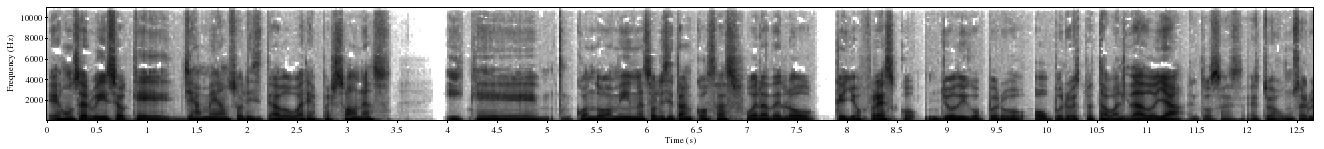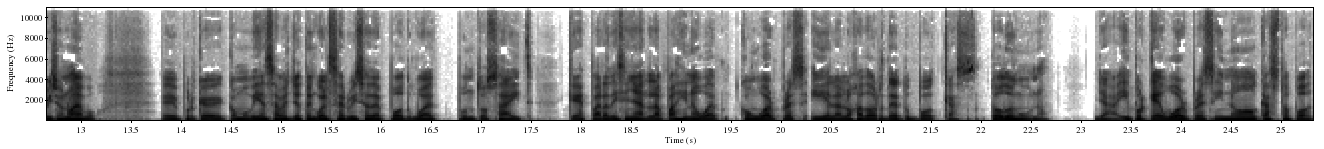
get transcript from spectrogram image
Es un servicio que ya me han solicitado varias personas y que cuando a mí me solicitan cosas fuera de lo que yo ofrezco, yo digo, pero, oh, pero esto está validado ya, entonces esto es un servicio nuevo, eh, porque como bien sabes, yo tengo el servicio de podweb.site, que es para diseñar la página web con WordPress y el alojador de tu podcast, todo en uno. Ya, ¿y por qué WordPress y no Castopod?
